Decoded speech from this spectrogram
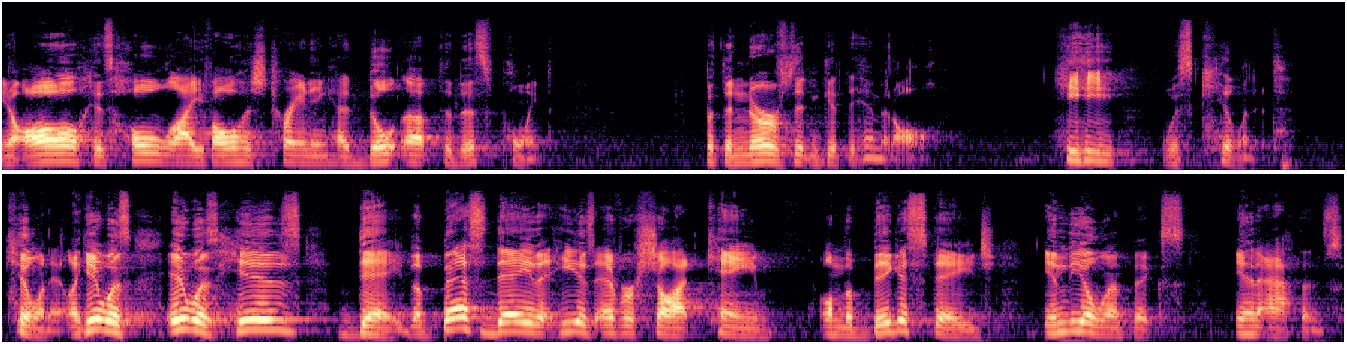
you know, all his whole life, all his training had built up to this point. But the nerves didn't get to him at all. He was killing it. Killing it. Like it was, it was his day. The best day that he has ever shot came on the biggest stage in the Olympics in Athens.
